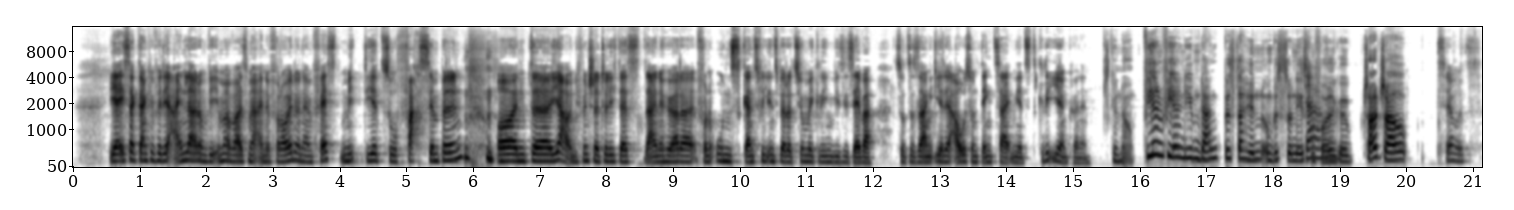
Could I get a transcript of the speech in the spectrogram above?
Ja, ich sag danke für die Einladung. Wie immer war es mir eine Freude und ein Fest, mit dir zu fachsimpeln. und äh, ja, und ich wünsche natürlich, dass deine Hörer von uns ganz viel Inspiration mitkriegen, wie sie selber sozusagen ihre Aus- und Denkzeiten jetzt kreieren können. Genau. Vielen, vielen lieben Dank. Bis dahin und bis zur nächsten ciao. Folge. Ciao, ciao. Servus.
